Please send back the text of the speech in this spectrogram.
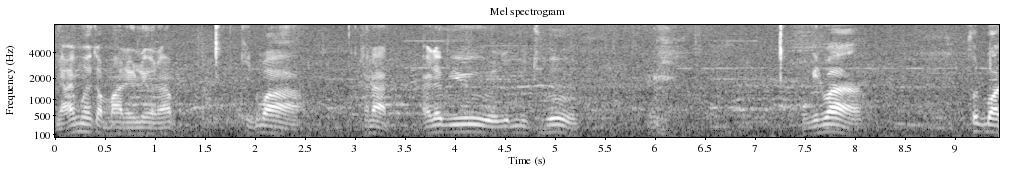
อยากให้มวยกลับมาเร็วๆนะครับ คิดว่าขนาด I love you I love you too ผมคิดว่า ฟุตบอล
